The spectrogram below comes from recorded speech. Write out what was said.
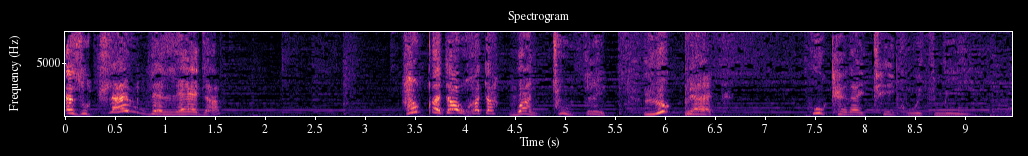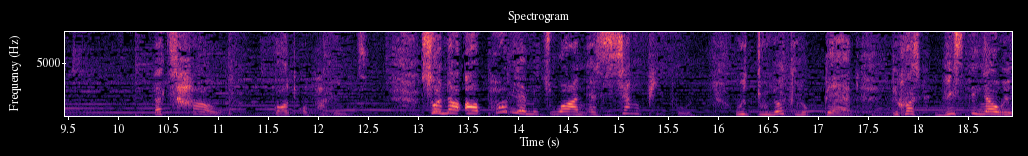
as you climb the ladder ha o qeta o one two three. Look back. Who can i take with me? That's how god operates. So now our problem is one as young people we do not look back because this thing ya gore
